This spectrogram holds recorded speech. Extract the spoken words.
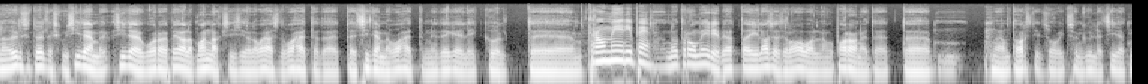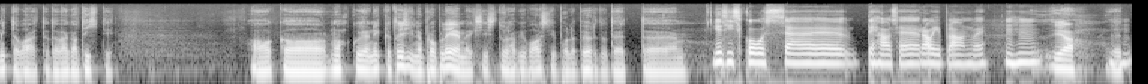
no üldiselt öeldakse, kui sideme, side korra peale pannakse, siis ei ole vaja seda vahetada, et, et sideme vahetamine tegelikult äh, traumeerib veel? no traumeerib jah, ta ei lase sellel haaval nagu paraneda, et äh, vähemalt äh, arstide soovitus on küll, et sidet mitte vahetada väga tihti. aga noh, kui on ikka tõsine probleem, eks siis tuleb juba arsti poole pöörduda, et äh, ja siis koos äh, teha see raviplaan või mm -hmm.? jah, et, mhm.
